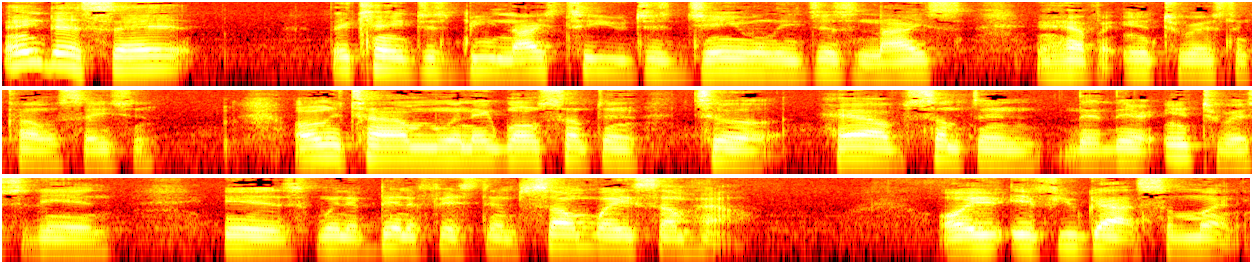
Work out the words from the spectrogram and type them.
Ain't that sad? They can't just be nice to you, just genuinely just nice and have an interesting conversation. Only time when they want something to have something that they're interested in is when it benefits them some way, somehow. Or if you got some money.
